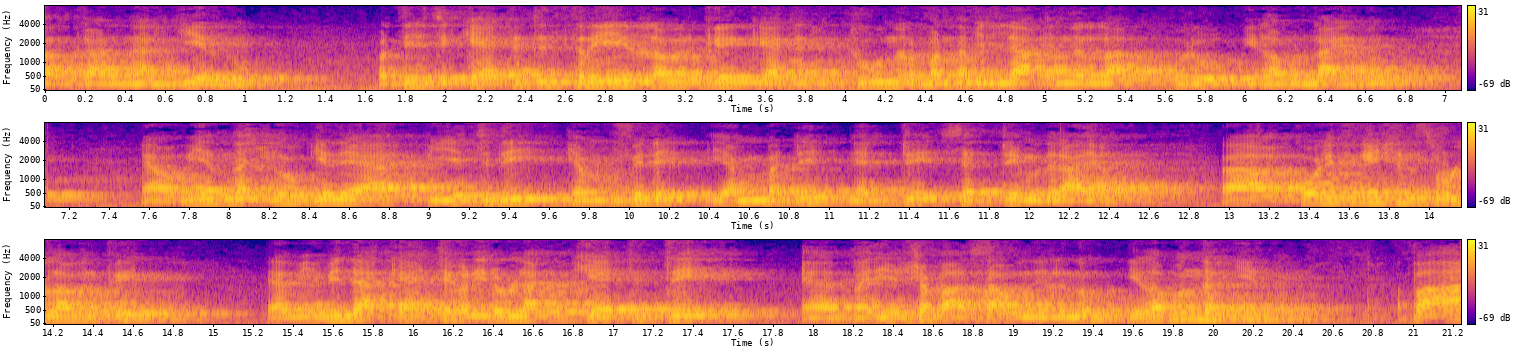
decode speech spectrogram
സർക്കാർ നൽകിയിരുന്നു. പ്രത്യേകിച്ച് കാറ്റഗറി ത്രീ ഉള്ളവർക്ക് കാറ്റഗറി ടു നിർബന്ധമില്ല എന്നുള്ള ഒരു ഇളവുണ്ടായിരുന്നു. ഉയർന്ന യോഗ്യതയായ P H D M Phil M NET SET മുതലായ ക്വാളിഫിക്കേഷൻസ് ഉള്ളവർക്ക് വിവിധ കാറ്റഗറിയിലുള്ള കാറ്ററ്റ് പരീക്ഷ പാസ്സാവുന്നതിൽ ഇളവും നൽകിയിരുന്നു. അപ്പൊ ആ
